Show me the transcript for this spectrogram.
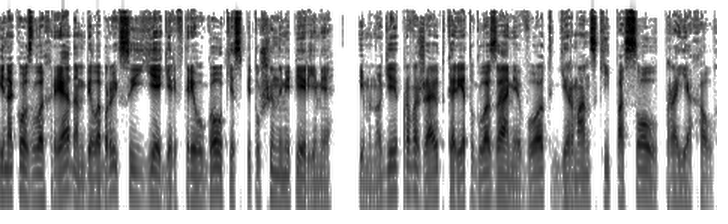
и на козлах рядом белобрысый егерь в треуголке с петушиными перьями. И многие провожают карету глазами, вот германский посол проехал.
